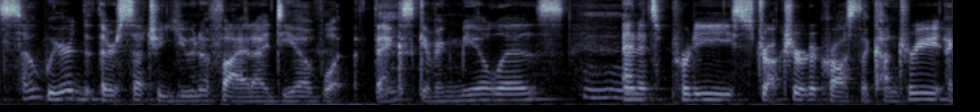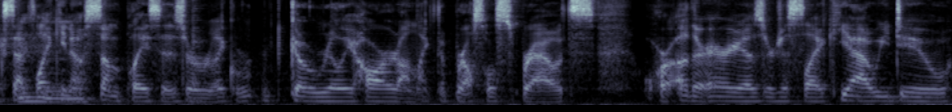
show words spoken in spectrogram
It's so weird that there's such a unified idea of what Thanksgiving meal is, and it's pretty structured across the country. Except like you know some places are like go really hard on like the Brussels sprouts, or other areas are just like yeah we do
